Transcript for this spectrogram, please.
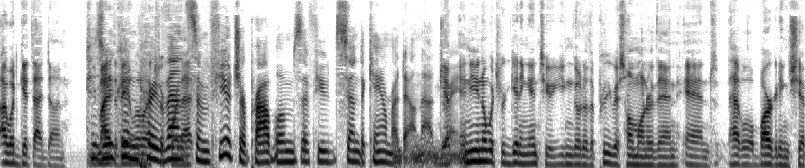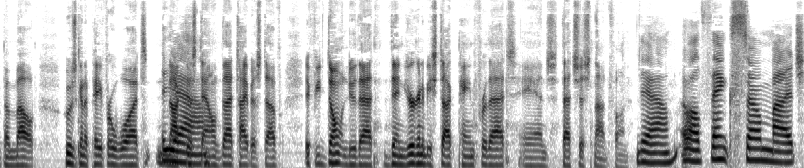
I would get that done. Because you have to pay a can little extra for prevent some future problems if you send a camera down that Yep. drain. And you know what you're getting into. You can go to the previous homeowner then and have a little bargaining chip about who's going to pay for what, knock this down, that type of stuff. If you don't do that, then you're going to be stuck paying for that, and that's just not fun. Yeah. Well, thanks so much.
